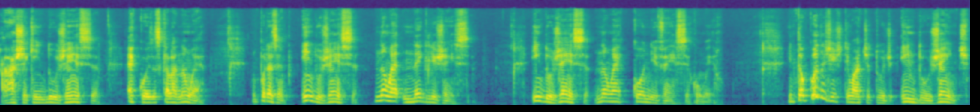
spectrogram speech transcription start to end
acha que indulgência é coisas que ela não é. Então, por exemplo, indulgência não é negligência. Indulgência não é conivência com o erro. Então, quando a gente tem uma atitude indulgente,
